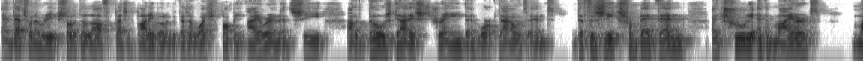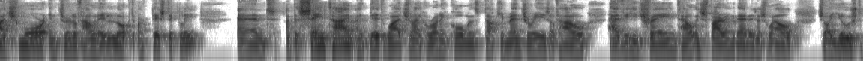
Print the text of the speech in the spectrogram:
And that's when I really started to love classic bodybuilding because I watched Pumping Iron and see how those guys trained and worked out and the physiques from back then. I truly admired much more in terms of how they looked artistically And at the same time, I did watch like Ronnie Coleman's documentaries of how heavy he trained, how inspiring that is as well. So I used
